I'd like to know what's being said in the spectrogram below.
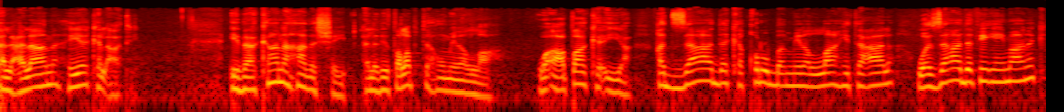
العلامة هي كالآتي. إذا كان هذا الشيء الذي طلبته من الله وأعطاك إياه. قد زادك قربا من الله تعالى وزاد في إيمانك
